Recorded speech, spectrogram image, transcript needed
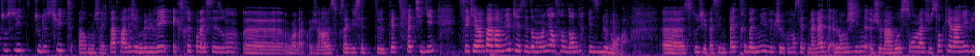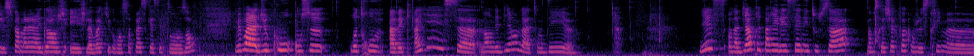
tout de suite, tout de suite, pardon, j'arrive pas à parler, je viens de me lever exprès pour la saison, euh, voilà quoi, c'est pour ça que j'ai cette tête fatiguée. C'est qu'il y a même pas 20 minutes, j'étais dans mon lit en train de dormir paisiblement là. Euh, surtout que j'ai passé une pas très bonne nuit vu que je commence à être malade. L'angine, je la ressens là, je sens qu'elle arrive, j'ai super mal à la gorge et je la vois qui commence un peu à se casser de temps en temps. Mais voilà, du coup, on se retrouve avec... Ah yes Là, on est bien, là, attendez. Yes On a bien préparé les scènes et tout ça. Non, parce qu'à chaque fois, quand je stream, euh,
